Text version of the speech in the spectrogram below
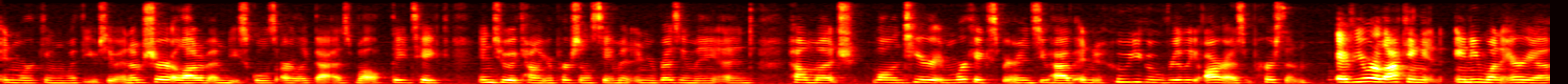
in working with you too. And I'm sure a lot of MD schools are like that as well. They take into account your personal statement and your resume and how much volunteer and work experience you have and who you really are as a person. If you are lacking in any one area,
